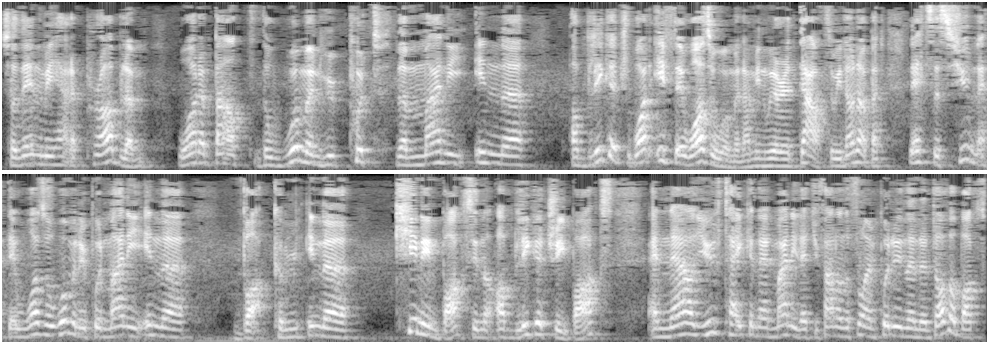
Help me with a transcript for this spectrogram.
So then we had a problem what about the woman who put the money in the obligatory? What if there was a woman? I mean, we're in doubt, so we don't know. But let's assume that there was a woman who put money in the box, in the kinin box, in the obligatory box, and now you've taken that money that you found on the floor and put it in the nadova box.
